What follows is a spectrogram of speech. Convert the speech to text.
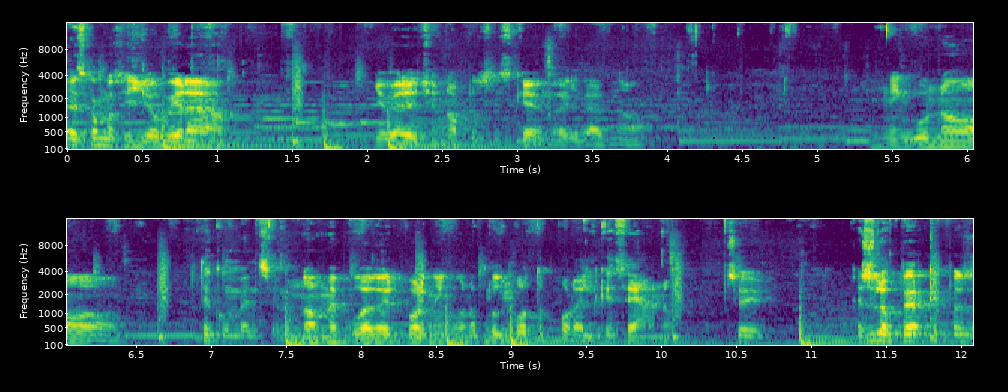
es como si yo hubiera. Yo hubiera dicho, no, pues es que en realidad no. Ninguno. te convence, ¿no? No me puedo ir por ninguno, pues voto por el que sea, ¿no? Sí. Eso es lo peor que pasa.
